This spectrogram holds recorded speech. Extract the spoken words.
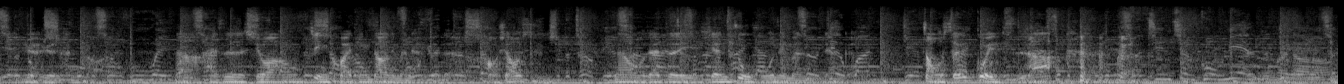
也越来越难找了。那还是希望尽快听到你们两个的好消息。那我在这里先祝福你们两个早生贵子啦！生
